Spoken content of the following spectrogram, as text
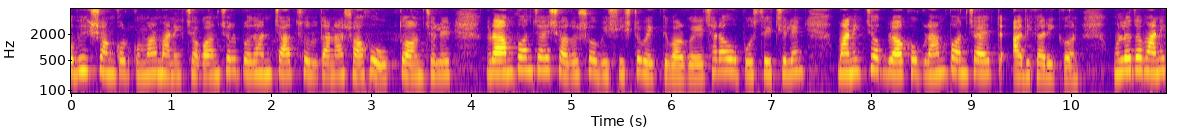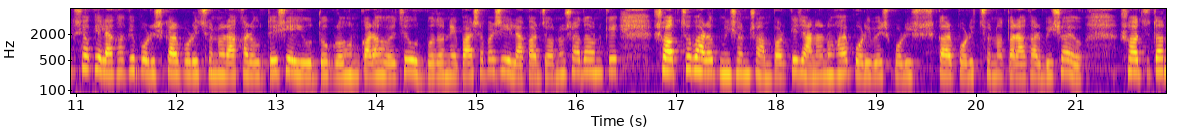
অভিক শঙ্কর কুমার, মানিকচক অঞ্চল প্রধান চাঁদ সুলতানা সহ উক্ত অঞ্চলের গ্রাম পঞ্চায়েত সদস্য বিশিষ্ট ব্যক্তিবর্গ। এছাড়াও উপস্থিত ছিলেন মানিকচক ব্লক ও গ্রাম পঞ্চায়েত আধিকারিকগণ। মূলত মানিকচক এলাকাকে পরিষ্কার পরিচ্ছন্ন রাখার উদ্দেশ্যে এই উদ্যোগ গ্রহণ করা হয়েছে। উদ্বোধনের পাশাপাশি এলাকার জনসাধারণকে স্বচ্ছ ভারত মিশন সম্পর্কে জানানো হয়। পরিবেশ পরিষ্কার পরিচ্ছন্নতা রাখার বিষয়েও সচেতন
